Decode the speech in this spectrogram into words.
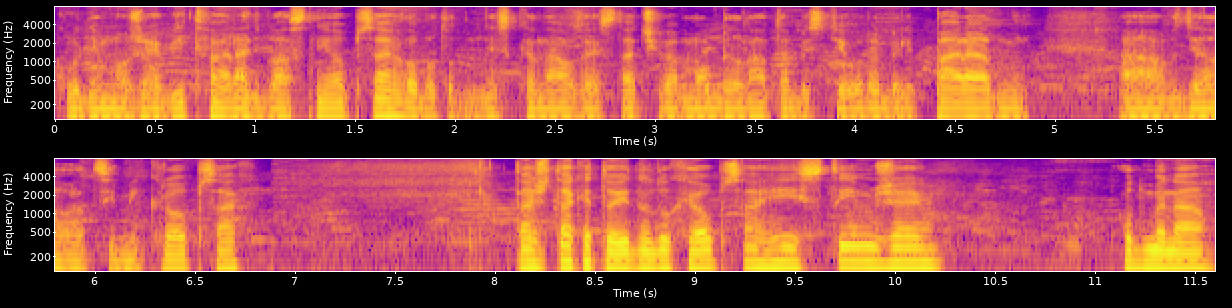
kľudne môže aj vytvárať vlastný obsah, lebo to dneska naozaj stačí vám mobil na to, aby ste urobili parádny vzdelávací mikroobsah. Takže takéto jednoduché obsahy s tým, že odmena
